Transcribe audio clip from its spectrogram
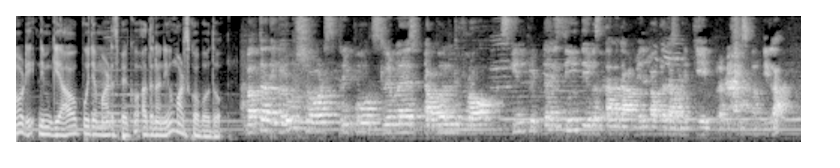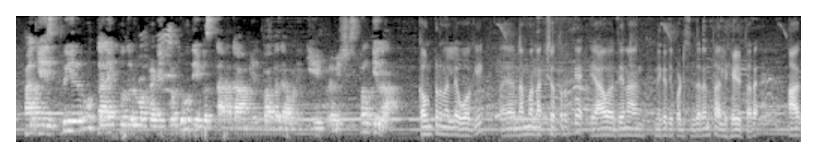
ನೋಡಿ ನಿಮ್ಗೆ ಯಾವ ಪೂಜೆ ಮಾಡಿಸ್ಬೇಕು ಅದನ್ನ ನೀವು ಮಾಡಿಸ್ಕೋಬಹುದು ಭಕ್ತಾದಿಗಳು shorts sleeveless double frock skin fit ಧರಿಸಿ ದೇವಸ್ಥಾನದ ಮೇಲ್ಭಾಗದ ಒಳಗೆ ಪ್ರವೇಶಿಸುವಂತಿಲ್ಲ. ಹಾಗೆ ಸ್ತ್ರೀಯರು ತಲೆ ಕೂದಲು ಕಡಿಕೊಂಡು ದೇವಸ್ಥಾನದ ಮೇಲ್ಭಾಗದ ಪ್ರವೇಶಿಸುವಂತಿಲ್ಲ. ಕೌಂಟರ್ನಲ್ಲೇ ಹೋಗಿ ನಮ್ಮ ನಕ್ಷತ್ರಕ್ಕೆ ಯಾವ ದಿನ ನಿಗದಿಪಡಿಸಿದ್ದಾರೆ ಅಂತ ಅಲ್ಲಿ ಹೇಳ್ತಾರೆ. ಆಗ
